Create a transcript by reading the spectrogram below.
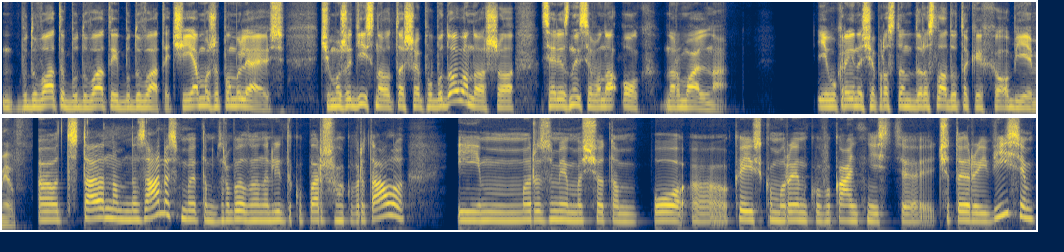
будувати, будувати і будувати. Чи я може помиляюсь? Чи може дійсно те, що побудовано, що ця різниця вона ок, нормальна? І Україна ще просто не доросла до таких об'ємів. Е, От станом на зараз ми там зробили аналітику першого кварталу, і ми розуміємо, що там по е, київському ринку вакантність е, 4,8,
